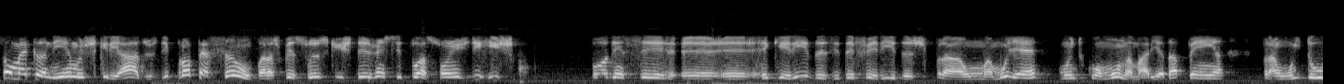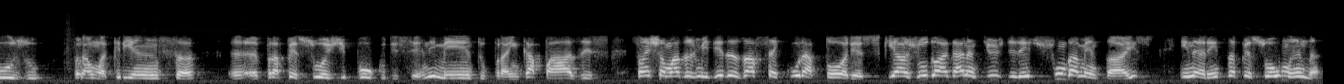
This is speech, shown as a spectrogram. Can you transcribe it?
são mecanismos criados de proteção para as pessoas que estejam em situações de risco. Podem ser é, é, requeridas e deferidas para uma mulher, muito comum na Maria da Penha, para um idoso, para uma criança, eh, para pessoas de pouco discernimento, para incapazes. São as chamadas medidas assecuratórias, que ajudam a garantir os direitos fundamentais inerentes à pessoa humana,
